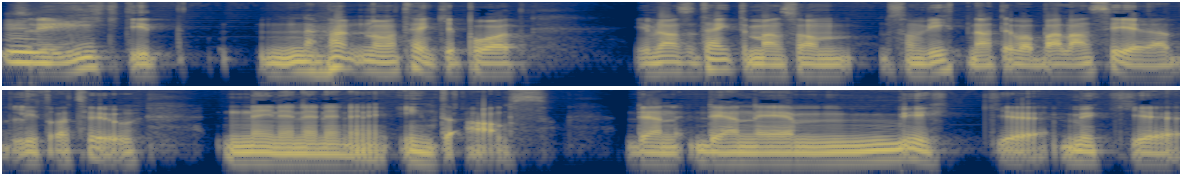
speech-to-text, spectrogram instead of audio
Mm. Så det är riktigt, när man, när man tänker på att Ibland så tänkte man som, som vittne att det var balanserad litteratur. Nej, nej, nej, nej, nej inte alls. Den, den är mycket, mycket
